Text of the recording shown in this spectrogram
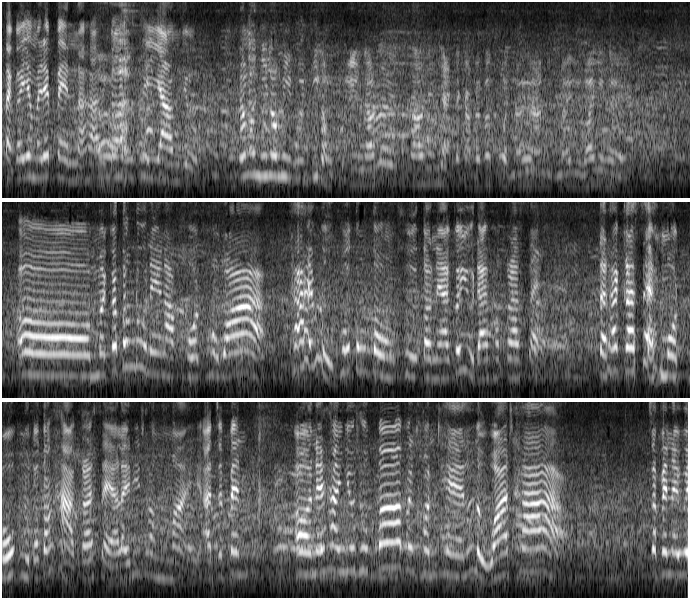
แต่ก็ยังไม่ได้เป็นนะคะ ก็พยายามอยู่ แล้ววันนี้เรามีพื้นที่ของตัวเองแล้วเราเรายังอยากจะกลับไปประกวดนางงามอีกไหมหรือว่ายังไง เออมันก็ต้องดูในอนาคต เพราะว่าถ้าให้หนูพูดตรงๆ คือตอนเนี้ยก็อยู่ได้เพราะกระแส แต่ถ้ากระแสหมดปุ๊บหนูก็ต้องหากระแสอะไรที่ทำใหม่ อาจจะเป็นเออในทางยูทูบเบอร์เป็นคอนเทนต์หรือว่าถ้าจะเป็นในเว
